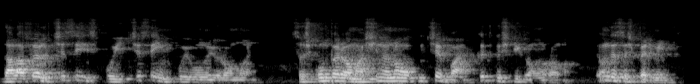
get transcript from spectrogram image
dar la fel, ce să-i spui, ce să-i impui unui român? Să-și cumpere o mașină nouă cu ce bani? Cât câștigă un român? De unde să-și permite?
